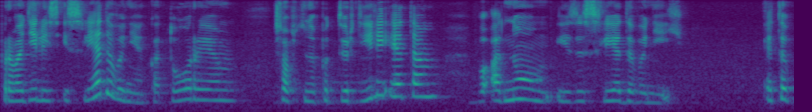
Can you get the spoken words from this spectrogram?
проводились исследования, которые, собственно, подтвердили это. В одном из исследований это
